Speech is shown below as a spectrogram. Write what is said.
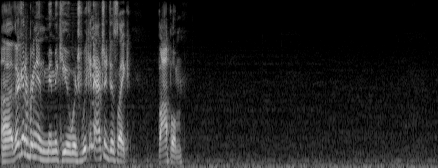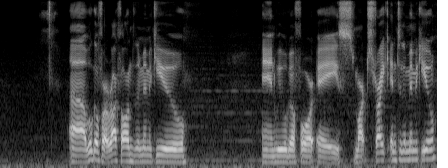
Uh, they're going to bring in Mimikyu, which we can actually just, like, bop them. Uh, we'll go for a Rockfall into the Mimikyu. And we will go for a Smart Strike into the Mimikyu.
